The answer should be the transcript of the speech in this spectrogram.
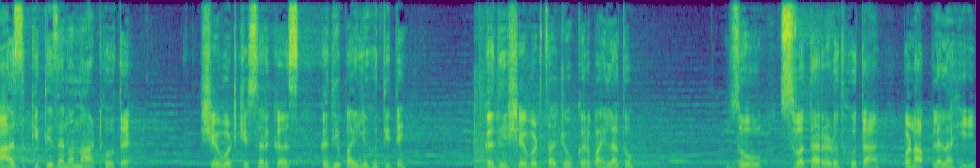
आज किती जणांना आठवतंय? शेवटची सर्कस कधी पाहिली होती ते? कधी शेवटचा जोकर पाहिला तो? जो स्वतः रडत होता पण आपल्यालाही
